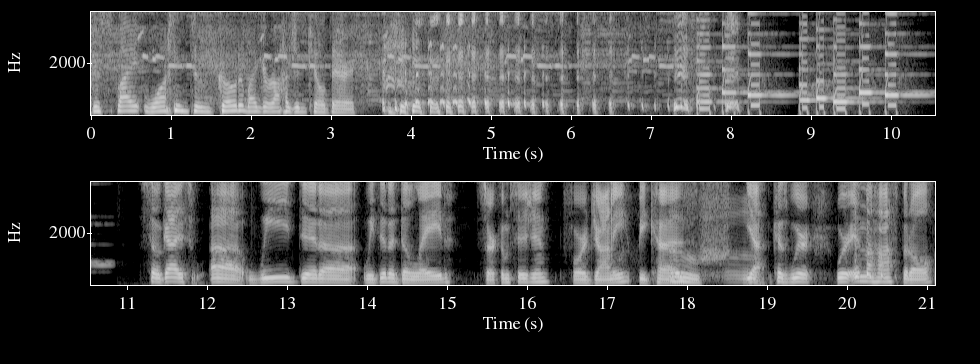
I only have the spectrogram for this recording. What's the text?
despite wanting to go to my garage and kill Derek. So guys, uh we did a we did a delayed circumcision for Johnny because yeah, cuz we're we're in the hospital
